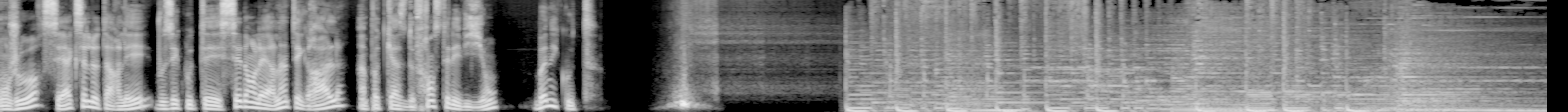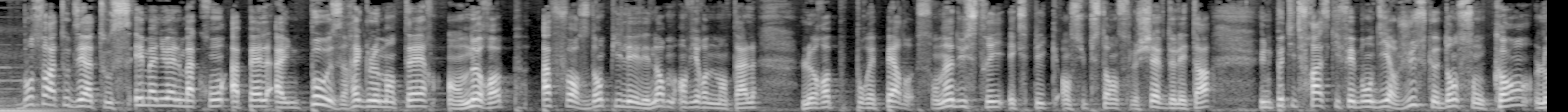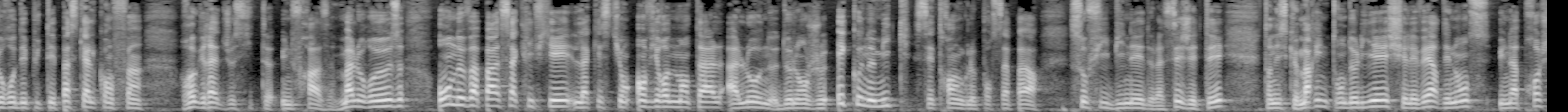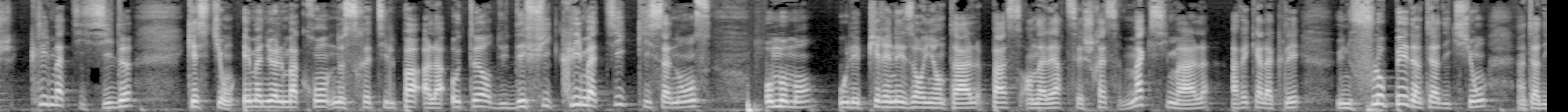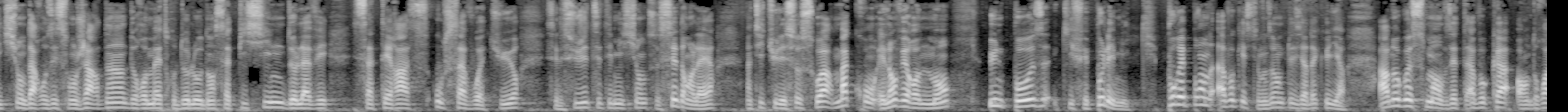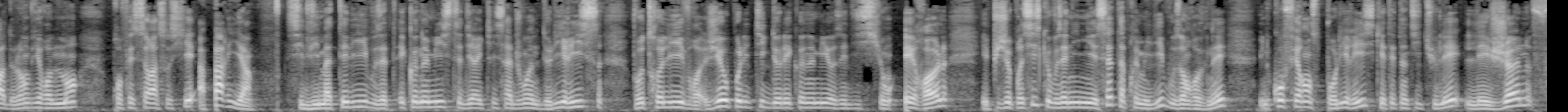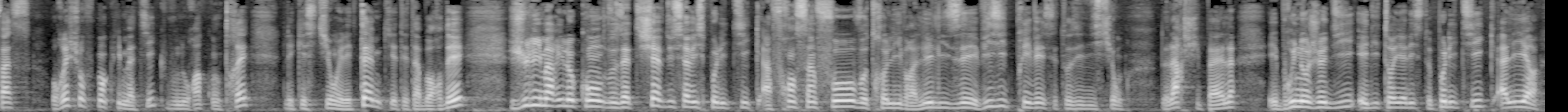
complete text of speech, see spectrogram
Bonjour, c'est Axel de Tarlet. Vous écoutez C'est dans l'air l'intégrale, un podcast de France Télévisions. Bonne écoute. Bonsoir à toutes et à tous. Emmanuel Macron appelle à une pause réglementaire en Europe. À force d'empiler les normes environnementales, l'Europe pourrait perdre son industrie, explique en substance le chef de l'État. Une petite phrase qui fait bondir jusque dans son camp. L'eurodéputé Pascal Canfin regrette, je cite une phrase malheureuse, On ne va pas sacrifier la question environnementale à l'aune de l'enjeu économique, s'étrangle pour sa part Sophie Binet de la CGT, tandis que Marine Tondelier, chez les Verts, dénonce une approche climaticide. Question, Emmanuel Macron ne serait-il pas à la hauteur du défi climatique qui s'annonce au moment où les Pyrénées-Orientales passent en alerte sécheresse maximale avec à la clé une flopée d'interdictions. Interdiction d'arroser son jardin, de remettre de l'eau dans sa piscine, de laver sa terrasse ou sa voiture. C'est le sujet de cette émission de ce C'est dans l'air, intitulée ce soir Macron et l'environnement, une pause qui fait polémique. Pour répondre à vos questions, nous avons le plaisir d'accueillir Arnaud Gossman, vous êtes avocat en droit de l'environnement, professeur associé à Paris 1. Sylvie Matelli, vous êtes économiste, directrice adjointe de l'IRIS. Votre livre Géopolitique de l'économie aux éditions Erol. Et puis je précise que vous animiez cet après-midi, vous en revenez, une conférence pour l'IRIS qui était intitulée Les jeunes face au réchauffement climatique. Vous nous raconterez les questions et les thèmes qui étaient abordés. Julie-Marie Lecomte, vous êtes chef du service politique à France Info. Votre livre L'Élysée, visite privée, c'est aux éditions de l'Archipel. Et Bruno Jeudi, éditorialiste politique, à lire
